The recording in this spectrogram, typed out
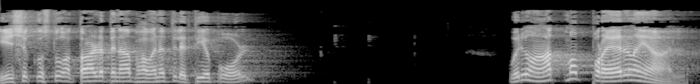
യേശുക്രിസ്തു അത്താഴത്തിന് ആ ഭവനത്തിലെത്തിയപ്പോൾ ഒരു ആത്മപ്രേരണയാൽ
